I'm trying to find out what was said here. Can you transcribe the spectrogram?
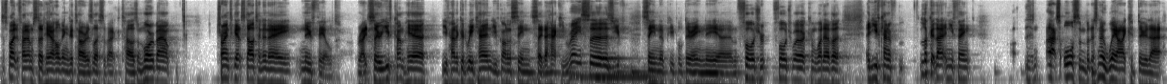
despite the fact I'm stood here holding guitar, is less about guitars and more about trying to get started in a new field, right? So you've come here, you've had a good weekend, you've gone and seen, say, the hacky racers, you've seen the people doing the um, forge, forge work and whatever, and you've kind of look at that and you think, that's awesome, but there's no way I could do that.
